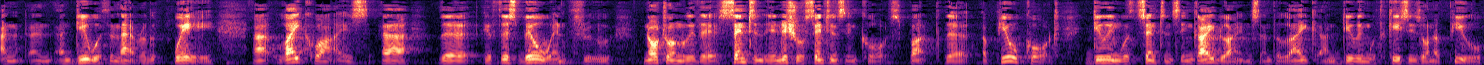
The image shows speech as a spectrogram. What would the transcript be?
and, and, and deal with in that way, Uh, likewise, uh, the, if this bill went through, not only the, senten- the initial sentencing courts, but the appeal court dealing with sentencing guidelines and the like, and dealing with cases on appeal,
